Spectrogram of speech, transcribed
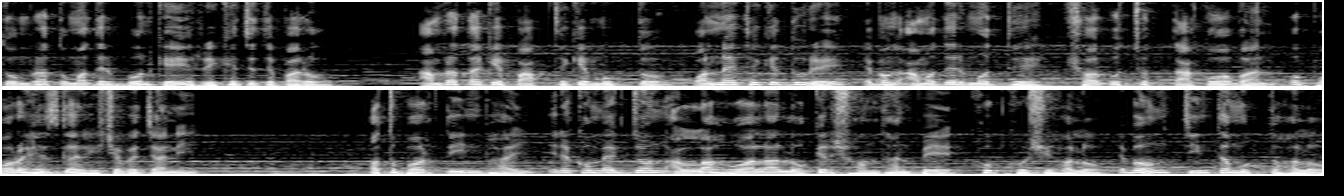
তোমরা তোমাদের বোনকে রেখে যেতে পারো। আমরা তাকে পাপ থেকে মুক্ত, অন্যায় থেকে দূরে এবং আমাদের মধ্যে সর্বোচ্চ তাকোয়াবান ও পরহেজগার হিসেবে জানি। অতপর তিন ভাই এরকম একজন আল্লাহওয়ালা লোকের সন্ধান পেয়ে খুব খুশি হলো এবং চিন্তামুক্ত হলো।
